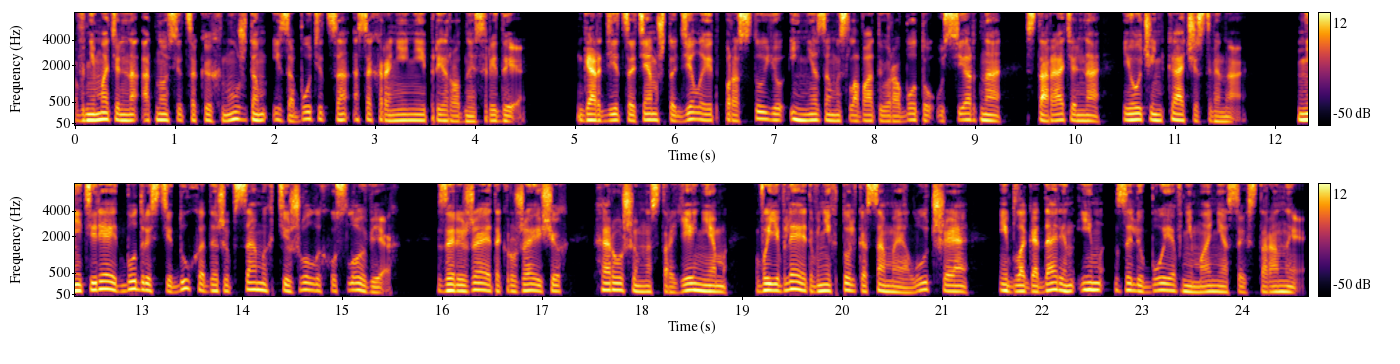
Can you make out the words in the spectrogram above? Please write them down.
внимательно относится к их нуждам и заботится о сохранении природной среды. Гордится тем, что делает простую и незамысловатую работу усердно, старательно и очень качественно. не теряет бодрости духа даже в самых тяжелых условиях, заряжает окружающих хорошим настроением, выявляет в них только самое лучшее и благодарен им за любое внимание с их стороны.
